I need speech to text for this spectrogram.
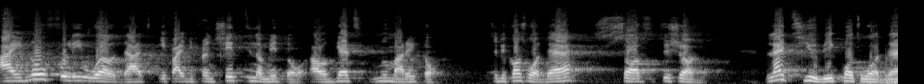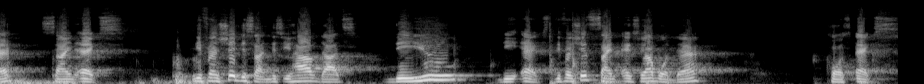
I know fully well that if I differentiate denominator, I'll get numerator. So because what there? Substitution. Let u be equal to what there? Sine x. Differentiate this and this, you have that du dx. Differentiate sine x, you have what there? Cos x.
